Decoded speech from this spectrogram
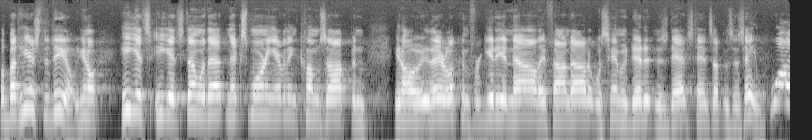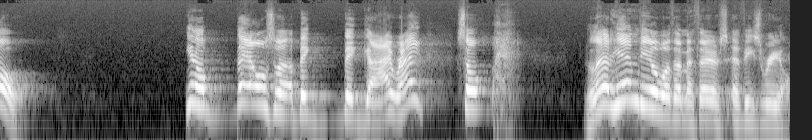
But, but here's the deal. You know, he gets, he gets done with that. Next morning, everything comes up, and, you know, they're looking for Gideon now. They found out it was him who did it, and his dad stands up and says, Hey, whoa! You know, Baal's a big, big guy, right? So let him deal with him if, there's, if he's real.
